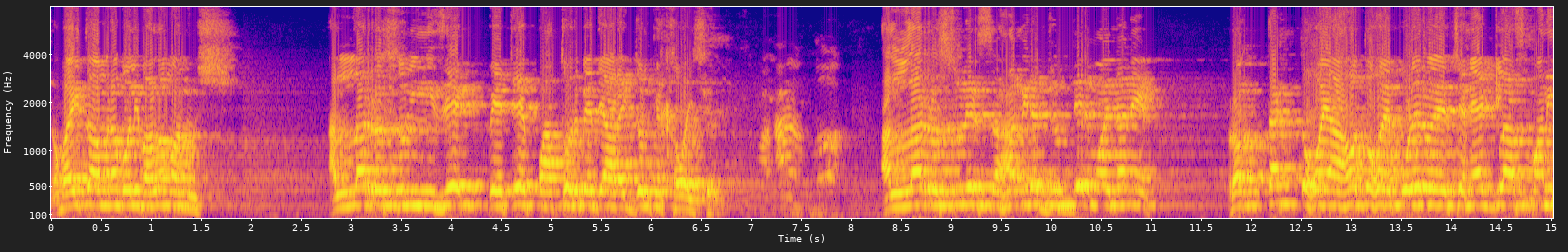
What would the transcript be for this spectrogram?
সবাই তো আমরা বলি ভালো মানুষ। আল্লাহর রসুল নিজে পেটে পাথর বেঁধে আরেকজনকে খাওয়াইছেন আল্লাহর রসুলের সাহাবিরা যুদ্ধের ময়দানে রক্তাক্ত হয়ে, আহত হয়ে পড়ে রয়েছেন, এক গ্লাস পানি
